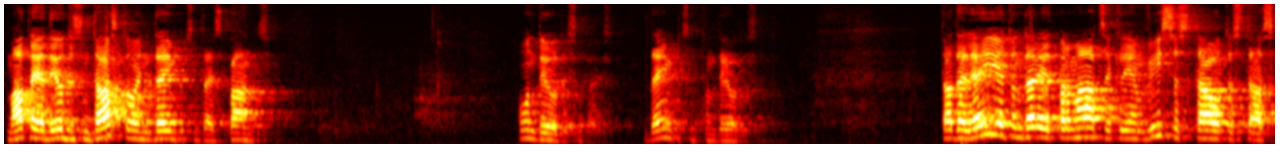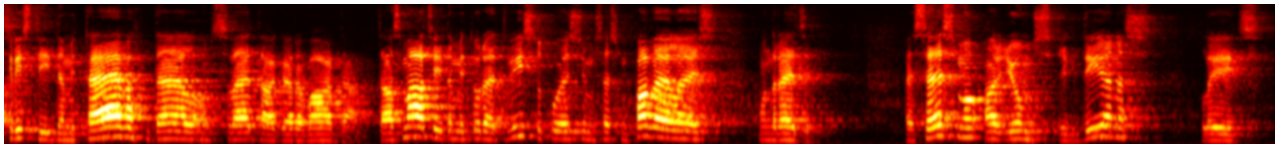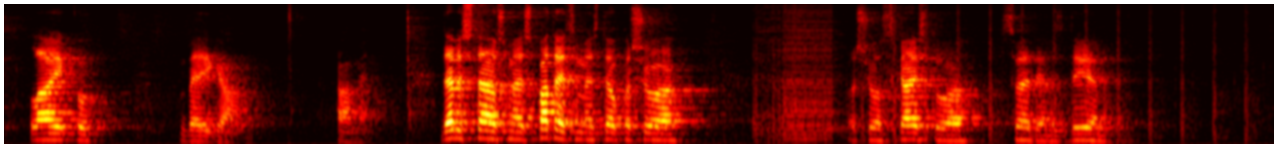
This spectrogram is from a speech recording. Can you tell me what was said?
Mateja 28, 19. pants un 20. 19 un 20. Tādēļ ejiet un dariet par mācekļiem visas tautas, tās kristīdami tēva, dēla un svētā gara vārdā. Tās mācīdami turēt visu, ko es jums esmu pavēlējis, un redzi, es esmu ar jums ikdienas līdz laiku beigām. Amen. Debes Tēvs, mēs pateicamies Tev par šo, par šo skaisto svētdienas dienu.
